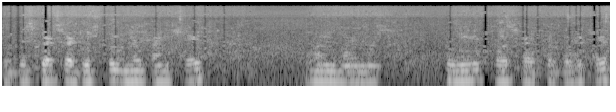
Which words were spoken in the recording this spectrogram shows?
So this gets reduced to mu times a, 1 minus 2e cos hyperbolic a.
